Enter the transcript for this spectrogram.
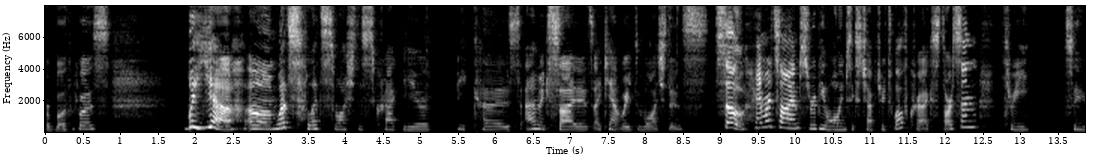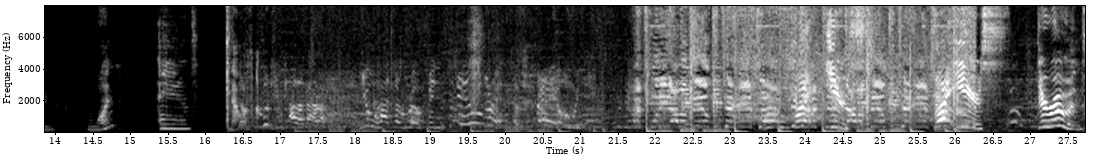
for both of us. But yeah, um, let's let's watch this crack video because I'm excited. I can't wait to watch this. So, Hammertime's RWBY Volume 6 Chapter 12 crack starts in 3, 2, 1, and now. Now could you, Calavera? You had the rope in Stildred to fail with you. A $20 bill, get ears. bill, get your hands My ears! They're ruined!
